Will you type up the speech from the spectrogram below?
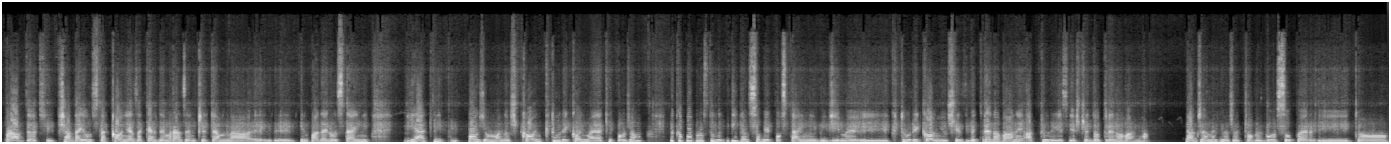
sprawdzać, siadając na konia za każdym razem, czy tam na tym panelu stajni, jaki poziom ma już koń, który koń ma jaki poziom, tylko po prostu idąc sobie po stajni widzimy, y, który koń już jest wytrenowany, a który jest jeszcze do trenowania. Także myślę, że to by było super i to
